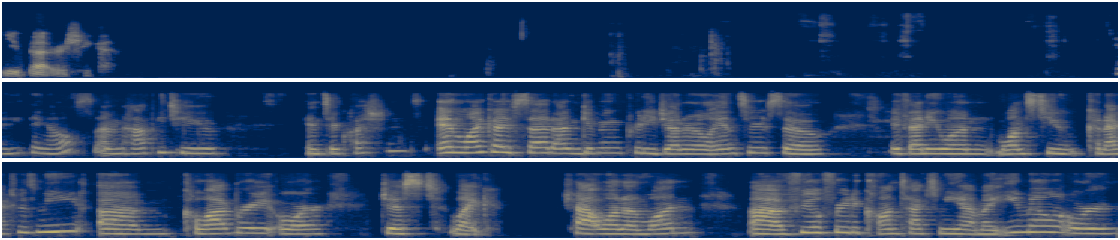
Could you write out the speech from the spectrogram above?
You bet, Rishika. Anything else? I'm happy to answer questions. And like I said, I'm giving pretty general answers. So if anyone wants to connect with me, um, collaborate, or just like chat one on one, feel free to contact me at my email or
